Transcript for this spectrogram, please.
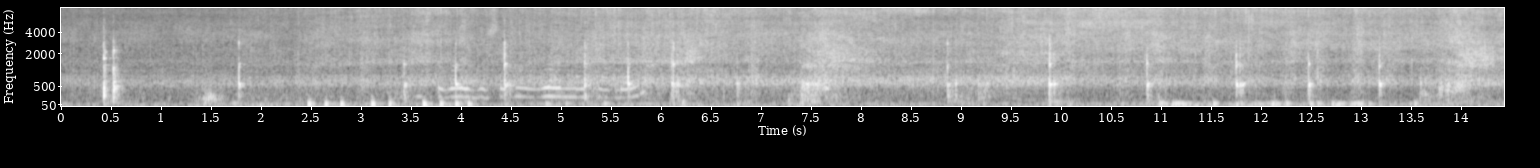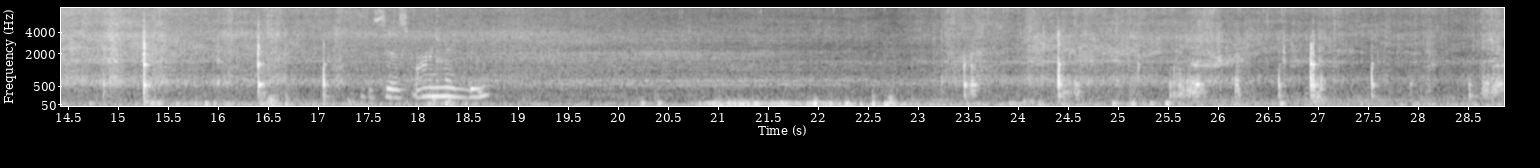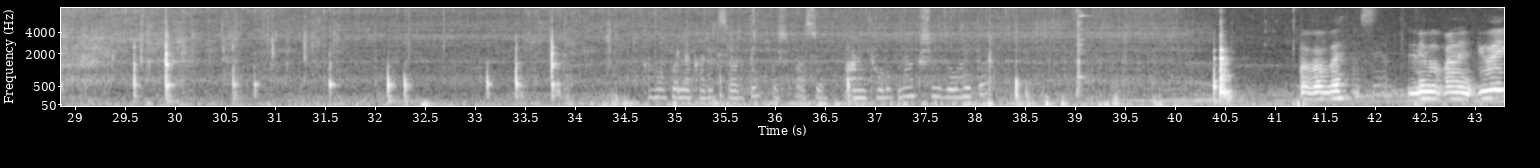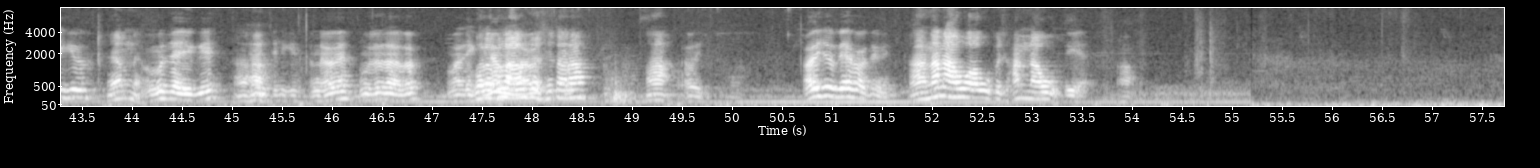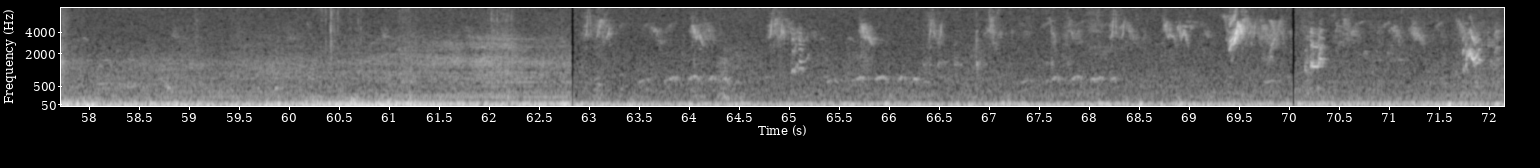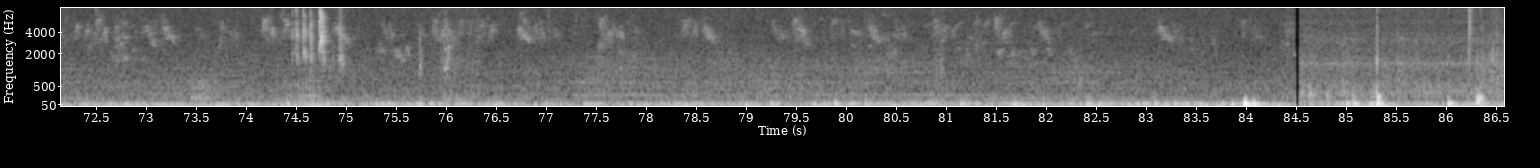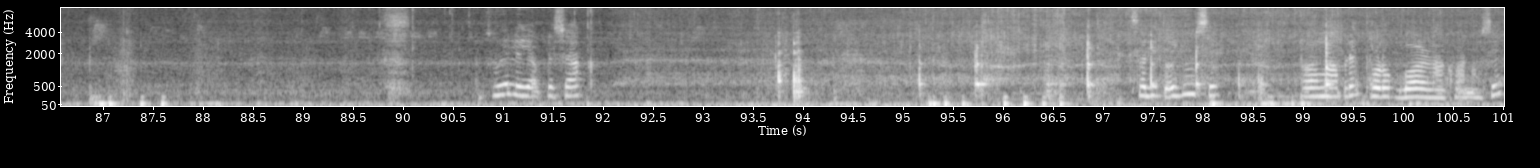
પાણી નાખી દઈએ હવે પહેલાં ખાડીક સળતું પછી પાછું પાણી થોડુંક નાખશું જો હોય તો તો લીંબુ પાણી પીવાઈ ગયું એમ ને મજા આવી ગઈ હવે હું જતા આવજો સીતારામ આવી જાઓ બેસો તમે હા ના ના આવું આવું પછી હા ના આવું શાક સડી તો ગયું છે? હવામાં આપણે થોડોક ગોળ નાખવાનો છે.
